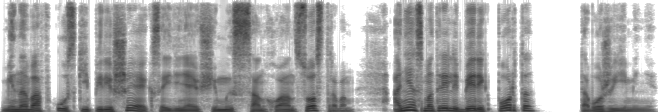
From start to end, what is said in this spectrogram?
Миновав узкий перешеек, соединяющий мыс Сан-Хуан с островом, они осмотрели берег порта того же имени.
